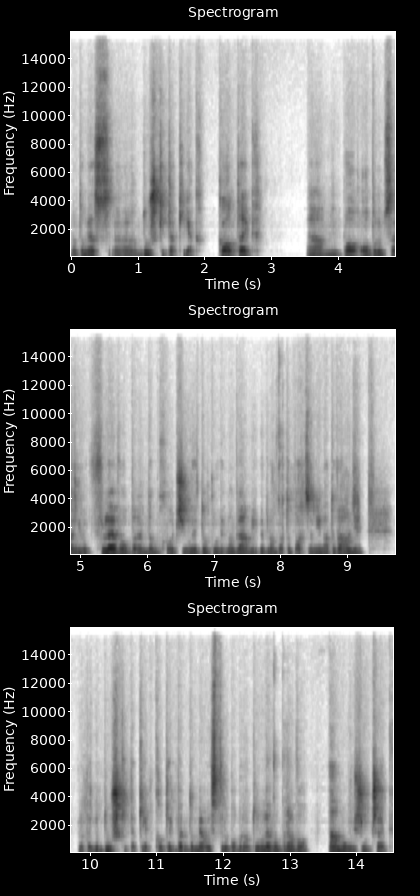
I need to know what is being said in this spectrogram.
Natomiast e, duszki takie jak kotek em, po obróceniu w lewo będą chodziły do góry nogami. Wygląda to bardzo nienaturalnie. Dlatego duszki takie jak kotek będą miały styl obrotu lewo-prawo, a mój żuczek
